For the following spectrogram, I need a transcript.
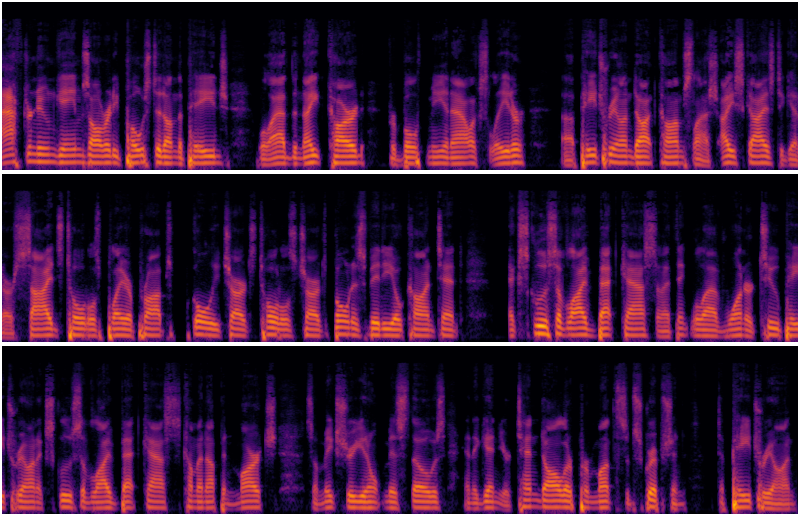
afternoon games already posted on the page. We'll add the night card for both me and Alex later. Uh, Patreon.com slash ice guys to get our sides, totals, player props, goalie charts, totals charts, bonus video content, exclusive live betcasts. And I think we'll have one or two Patreon exclusive live betcasts coming up in March. So make sure you don't miss those. And again, your $10 per month subscription to Patreon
